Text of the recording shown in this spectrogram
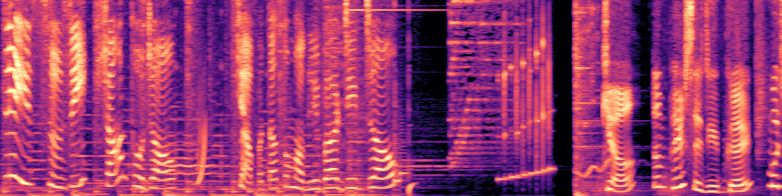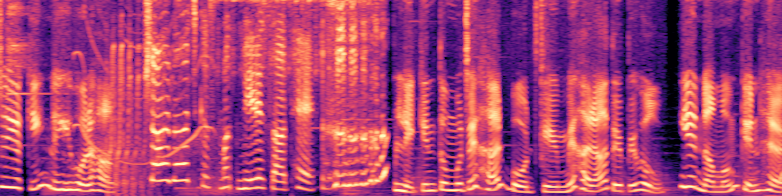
प्लीज़ सूजी शांत हो जाओ। क्या पता तुम अगली बार जीत जाओ। क्या? तुम फिर से जीत गए? मुझे यकीन नहीं हो रहा। किस्मत मेरे साथ है। लेकिन तुम मुझे हर बोर्ड गेम में हरा देते हो। ये नामुमकिन है।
